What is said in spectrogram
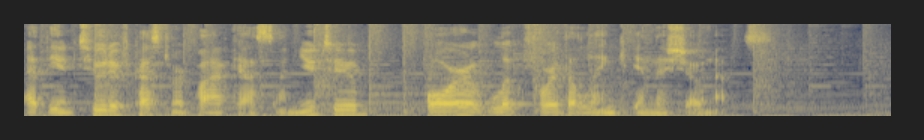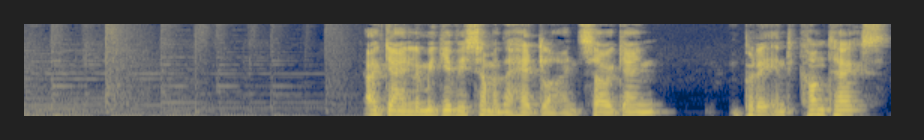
at the Intuitive Customer Podcast on YouTube or look for the link in the show notes. Again, let me give you some of the headlines. So, again, put it into context.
